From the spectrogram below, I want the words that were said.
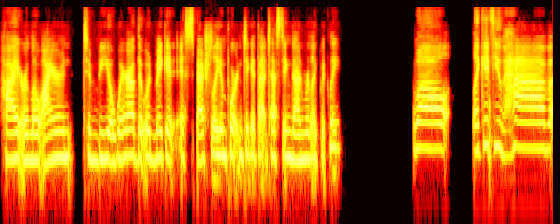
high or low iron to be aware of that would make it especially important to get that testing done really quickly? Well, like if you have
